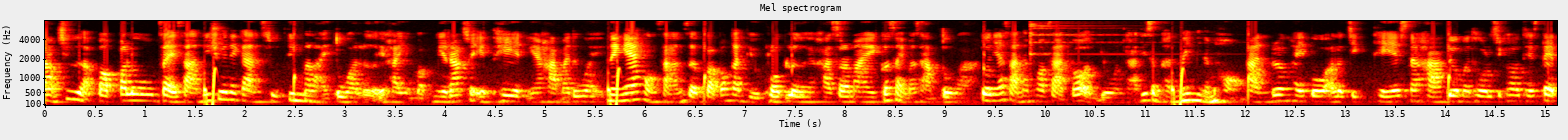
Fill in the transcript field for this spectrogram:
ตามชื่ออะปอบประโลมใส่สารที่ช่วยในการซูตติ้งมาหลายตัวเลยค่ะ อย่างแบบมีรากชะเอมเทศเนี้ยค่ะมาด้วย ในแง่ของสารเสริมเกราะป้องกันผิวครบเลยค่ะซรามายก็ใส่มา 3 ตัว ตัวนี้สารทำความสะอาดก็อ่อนโยนค่ะ ที่สำคัญไม่มีน้ำหอมผ่านเรื่อง hypoallergic test นะคะ dermatological tested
